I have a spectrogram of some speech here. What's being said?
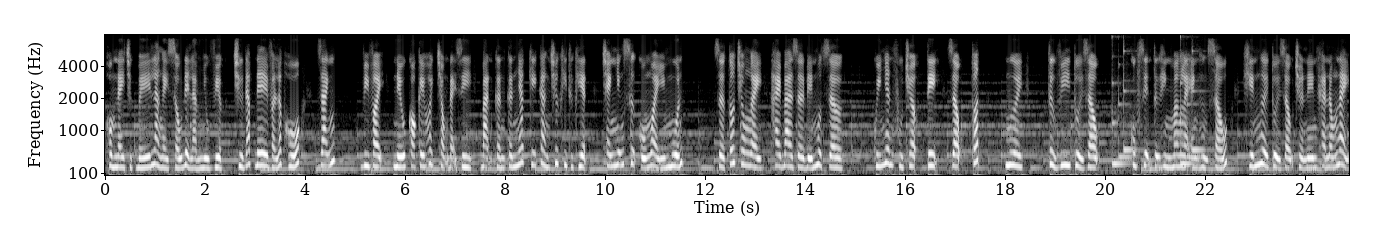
hôm nay trực bế là ngày xấu để làm nhiều việc, trừ đắp đê và lấp hố, rãnh. Vì vậy, nếu có kế hoạch trọng đại gì, bạn cần cân nhắc kỹ càng trước khi thực hiện, tránh những sự cố ngoài ý muốn. Giờ tốt trong ngày, 23 giờ đến 1 giờ. Quý nhân phù trợ, tị, dậu, tuất. 10. Tử vi tuổi dậu Cục diện tự hình mang lại ảnh hưởng xấu, khiến người tuổi dậu trở nên khá nóng nảy.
